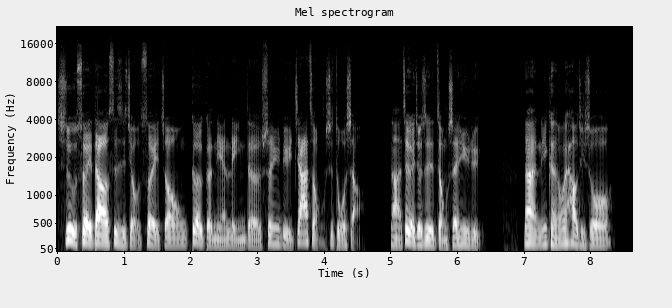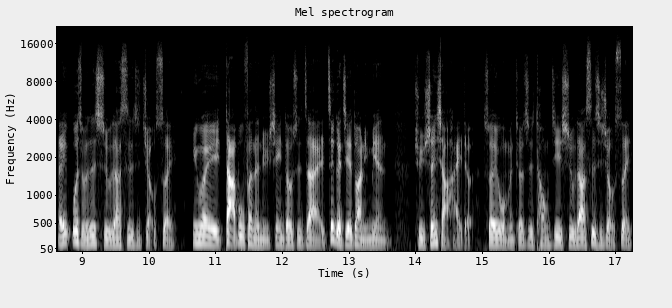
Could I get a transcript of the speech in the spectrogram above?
十五岁到四十九岁中各个年龄的生育率加总是多少？那这个就是总生育率。那你可能会好奇说，哎，为什么是十五到四十九岁？因为大部分的女性都是在这个阶段里面去生小孩的，所以我们就是统计十五到四十九岁。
